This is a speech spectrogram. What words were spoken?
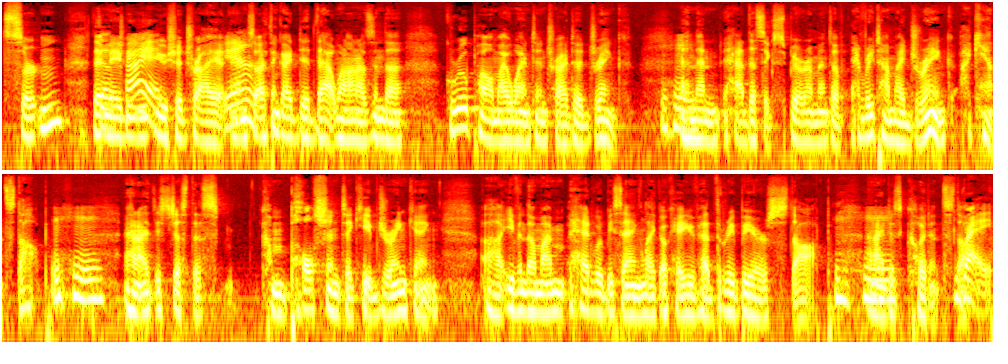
certain, that Go maybe it. you should try it. Yeah. And so I think I did that when I was in the group home. I went and tried to drink. Mm-hmm. And then had this experiment of every time I drink, I can't stop. Mm-hmm. And I, it's just this compulsion to keep drinking, uh, even though my head would be saying, like, okay, you've had three beers, stop. And I just couldn't stop. Mm-hmm. Right.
